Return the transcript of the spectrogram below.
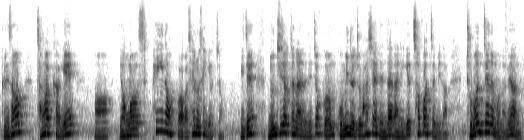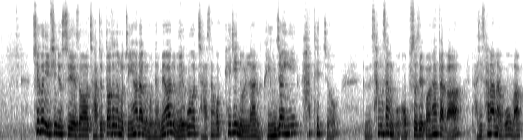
그래서 정확하게 어, 영어 스페인어과가 새로 생겼죠. 이제 눈치 작전하는데 조금 고민을 좀 하셔야 된다라는 게 첫 번째입니다. 두 번째는 뭐냐면 최근 입시 뉴스에서 자주 떠드는 것 중에 하나가 뭐냐면 외고 자사고 폐지 논란 굉장히 핫했죠. 그 상상고 없어질 뻔 하다가 다시 살아나고 막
